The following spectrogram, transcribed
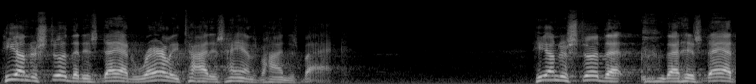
He understood that his dad rarely tied his hands behind his back. He understood that, that his dad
